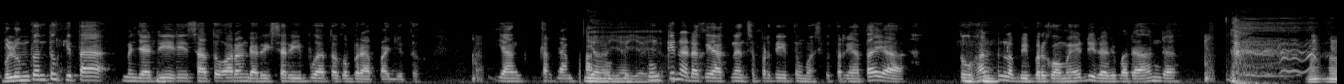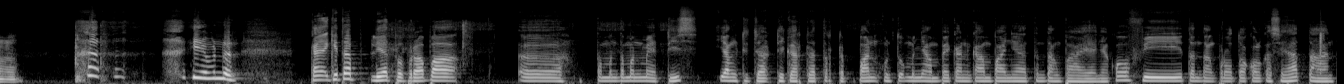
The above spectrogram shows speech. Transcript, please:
Belum tentu kita menjadi satu orang dari seribu atau keberapa gitu. Yang terdampak Ya, ya, ya, ya. mungkin ada keyakinan seperti itu masku ternyata ya Tuhan lebih berkomedi daripada anda. Iya bener. Kayak kita lihat beberapa eh, teman-teman medis yang di, di garda terdepan untuk menyampaikan kampanye tentang bahayanya COVID, tentang protokol kesehatan.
